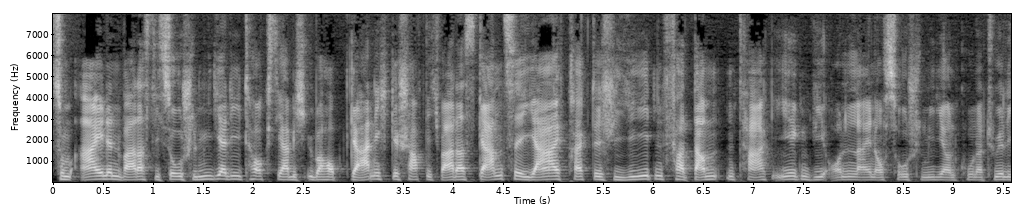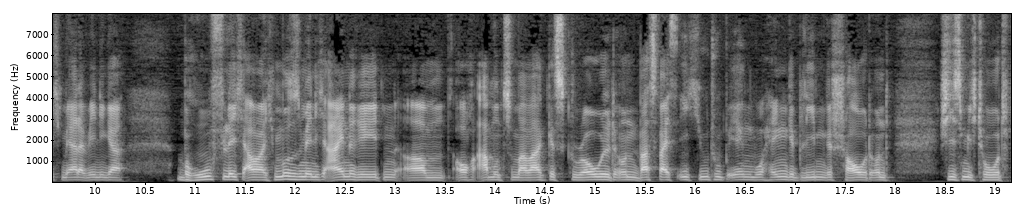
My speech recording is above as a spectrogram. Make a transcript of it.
Zum einen war das die Social Media Detox, die habe ich überhaupt gar nicht geschafft. Ich war das ganze Jahr praktisch jeden verdammten Tag irgendwie online auf Social Media und Co. Natürlich mehr oder weniger beruflich, aber ich muss es mir nicht einreden. Ähm, auch ab und zu mal gescrollt und was weiß ich, YouTube irgendwo hängen geblieben, geschaut und schieß mich tot.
